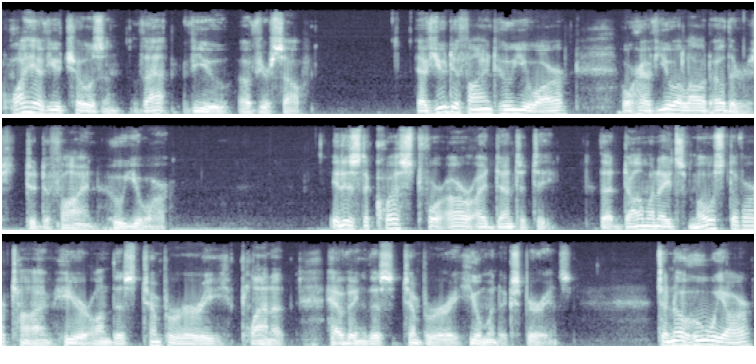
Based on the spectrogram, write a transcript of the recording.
Why have you chosen that view of yourself? Have you defined who you are, or have you allowed others to define who you are? It is the quest for our identity that dominates most of our time here on this temporary planet, having this temporary human experience. To know who we are,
